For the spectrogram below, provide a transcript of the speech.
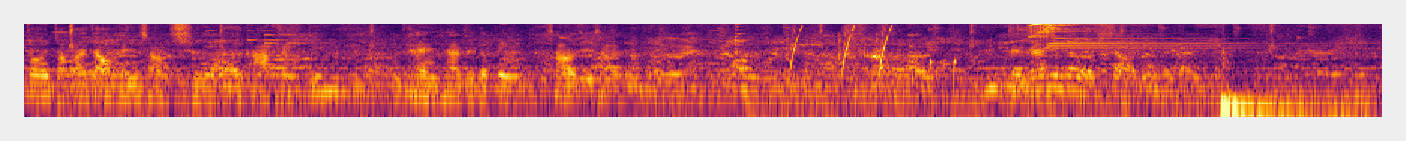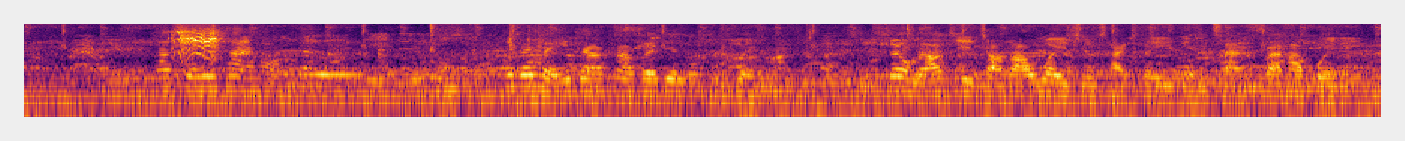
终于找到一家我很想吃的那个咖啡店，你看一下这个冰，超级超级可爱。然后整家店都有笑脸的感觉。它生意太好了，这边每一家咖啡店都是最满，所以我们要自己找到位置才可以点餐，不然它不会理你。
